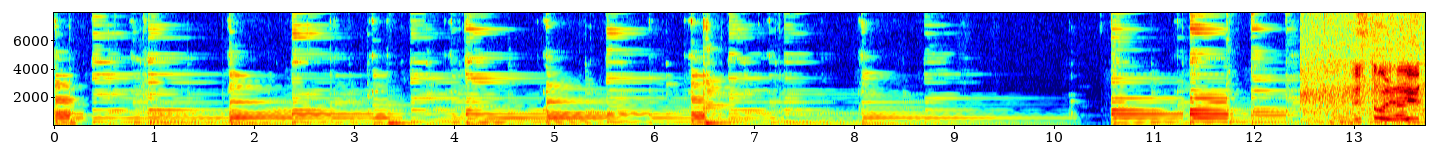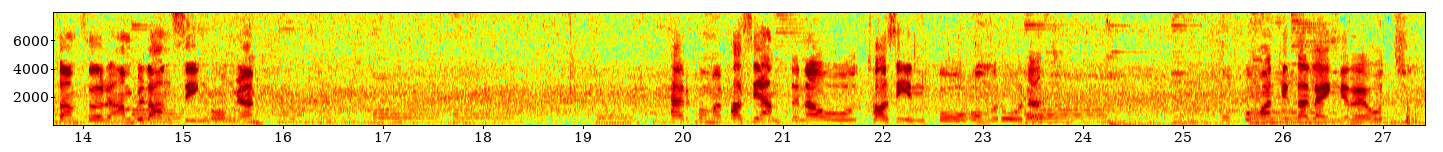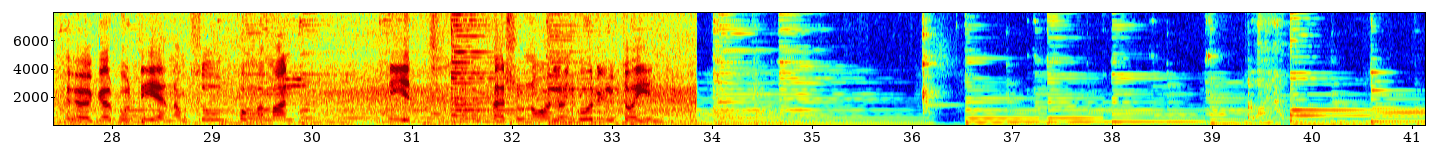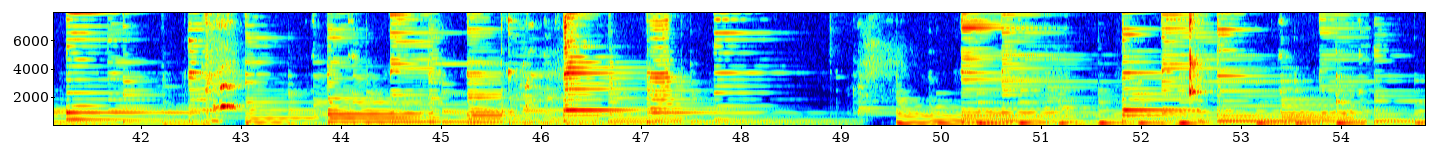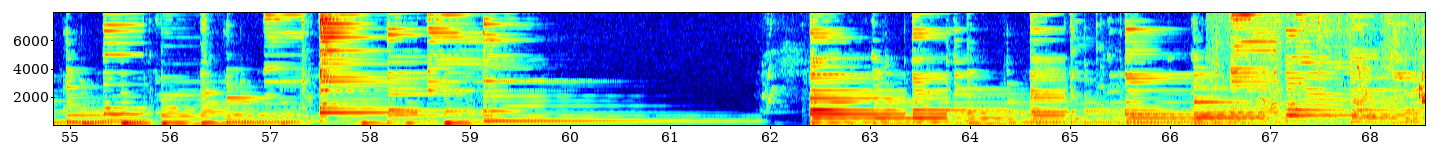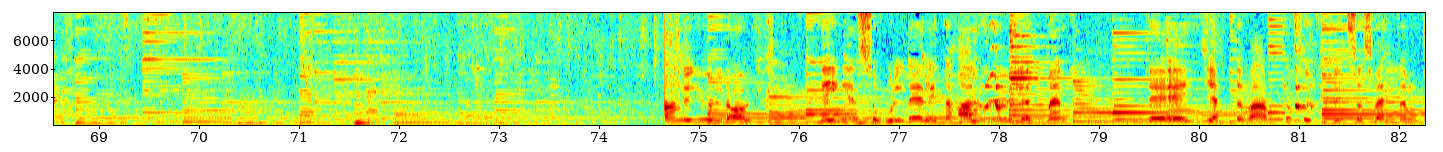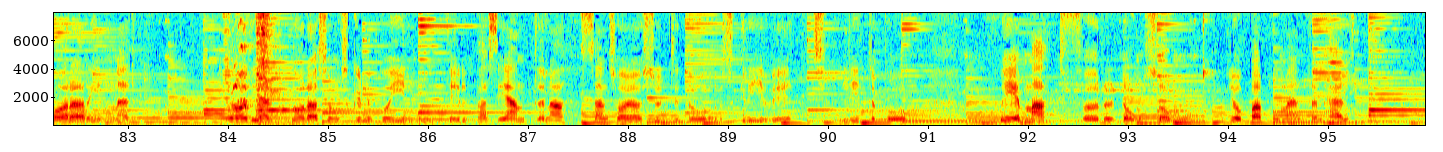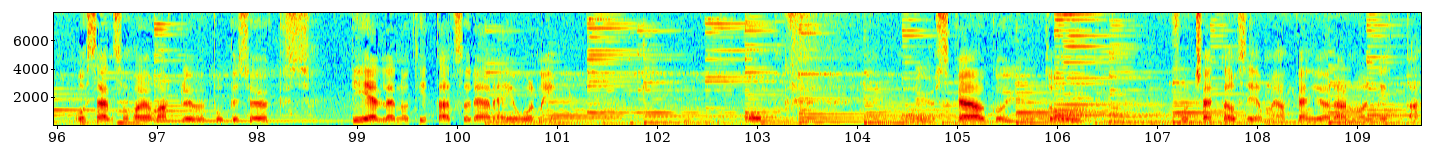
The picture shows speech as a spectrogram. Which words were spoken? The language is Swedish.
Nu står jag utanför ambulansingången. Här kommer patienterna att tas in på området. Om man tittar längre åt höger bort igenom så kommer man dit personalen går ut och in. Fortfarande juldag. Det är ingen sol, det är lite halvmulet men det är jättevarmt och fuktigt så svetten bara rinner. Jag har hjälpt några som skulle gå in till patienterna. Sen så har jag suttit och skrivit lite på schemat för de som jobbar på mental health. Och sen så har jag varit över på besöksdelen och tittat så där är i ordning. Ska jag gå ut och fortsätta och se om jag kan göra någon nytta.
